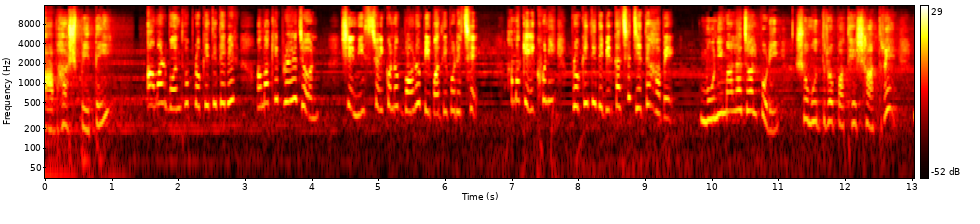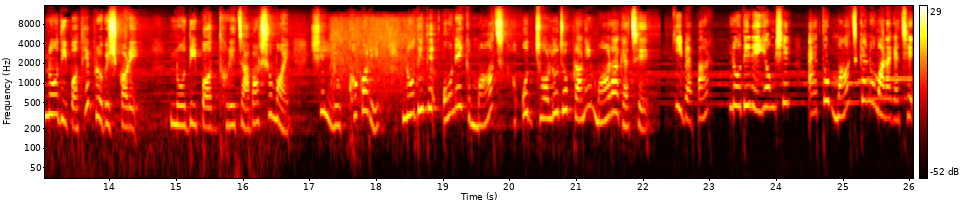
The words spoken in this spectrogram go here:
আভাস পেতেই আমার বন্ধু প্রকৃতি দেবীর আমাকে প্রয়োজন। সে নিশ্চয়ই কোনো বড় বিপদে পড়েছে। আমাকে এখনই প্রকৃতি দেবীর কাছে যেতে হবে। মণিমালা জলপরী সমুদ্র পথে সাঁতরে নদী পথে প্রবেশ করে। নদী পথ ধরে যাবার সময় সে লক্ষ্য করে নদীতে অনেক মাছ ও জলজ প্রাণী মারা গেছে। কি ব্যাপার? নদীর এই অংশে এত মাছ কেন মারা গেছে?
